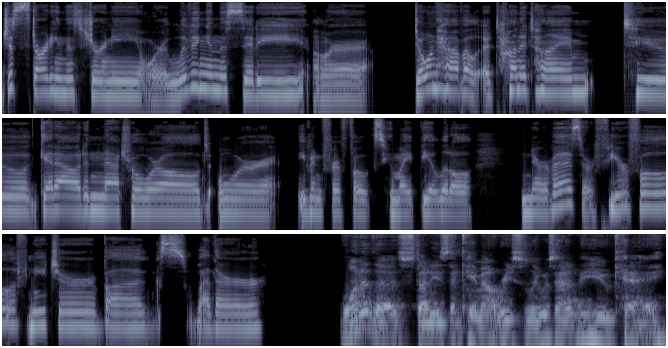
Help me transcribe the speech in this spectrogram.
just starting this journey or living in the city or don't have a, a ton of time to get out in the natural world or even for folks who might be a little nervous or fearful of nature, bugs, weather? One of the studies that came out recently was out of the UK,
